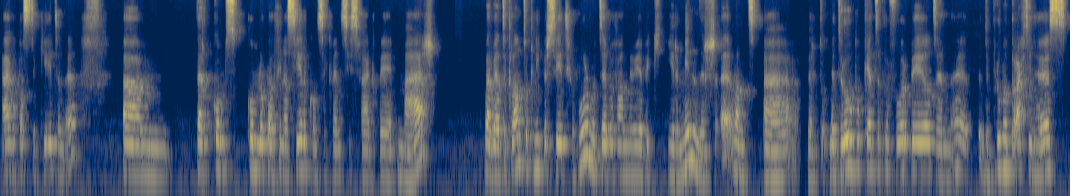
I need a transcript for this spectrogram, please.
aangepaste keten, hè, um, daar komt, komen ook wel financiële consequenties vaak bij. Maar waarbij de klant ook niet per se het gevoel moet hebben van nu heb ik hier minder. Hè, want uh, werkt ook met droogboeketten bijvoorbeeld en de bloemenpracht in huis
